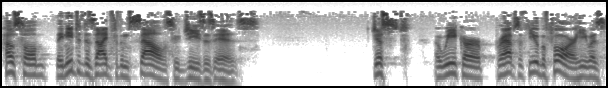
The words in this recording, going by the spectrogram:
household. They need to decide for themselves who Jesus is. Just a week or perhaps a few before, he was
